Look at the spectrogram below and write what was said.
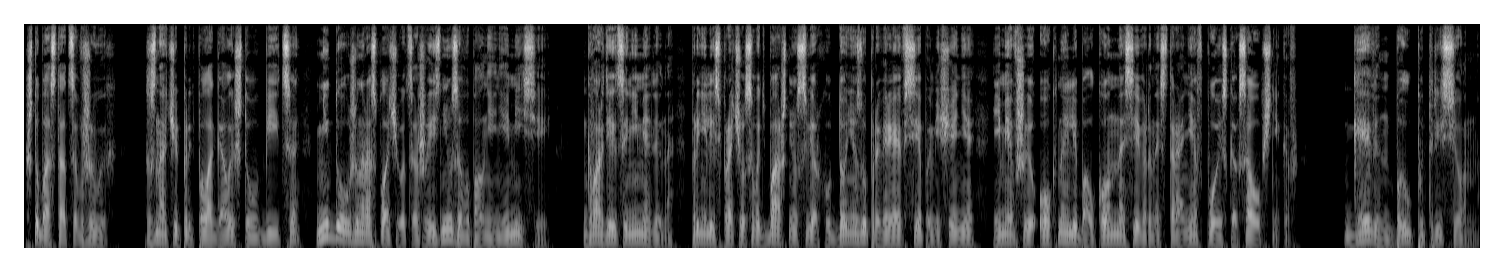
чтобы остаться в живых. Значит, предполагалось, что убийца не должен расплачиваться жизнью за выполнение миссии. Гвардейцы немедленно принялись прочесывать башню сверху донизу, проверяя все помещения, имевшие окна или балкон на северной стороне в поисках сообщников. Гевин был потрясен.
